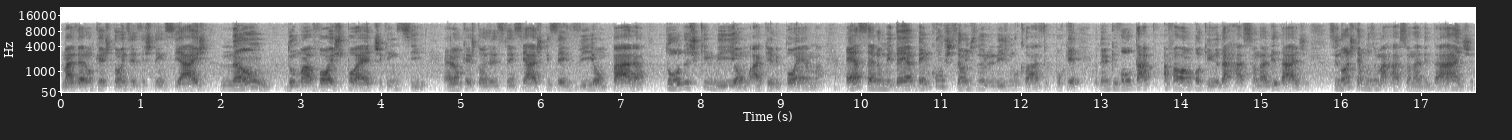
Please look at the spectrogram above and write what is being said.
Mas eram questões existenciais não de uma voz poética em si. Eram questões existenciais que serviam para todos que liam aquele poema. Essa era uma ideia bem constante do lirismo clássico, porque eu tenho que voltar a falar um pouquinho da racionalidade. Se nós temos uma racionalidade,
